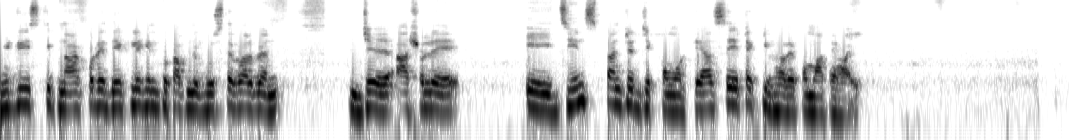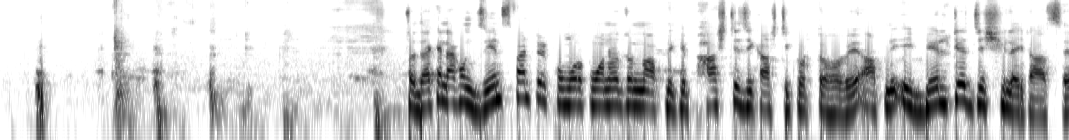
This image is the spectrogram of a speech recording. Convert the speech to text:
ভিডিও স্কিপ না করে দেখলে কিন্তু আপনি বুঝতে পারবেন যে আসলে এই জিন্স প্যান্টের যে কোমরটি আছে, এটা কীভাবে কমাতে হয়। তো দেখেন, এখন জিন্স প্যান্টের কোমর কমানোর জন্য আপনাকে ফার্স্টে যে কাজটি করতে হবে, আপনি এই বেল্টের যে সেলাইটা আছে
